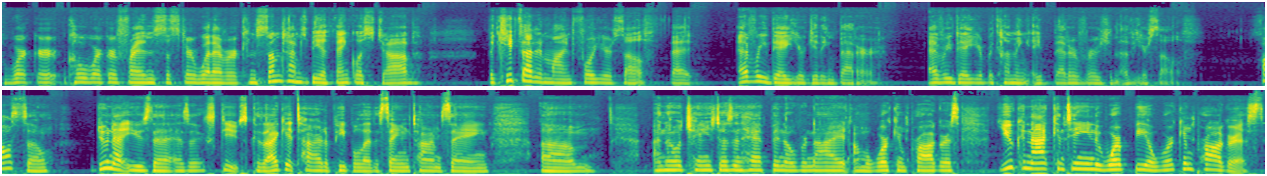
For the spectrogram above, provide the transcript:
worker, co-worker, friend, sister, whatever can sometimes be a thankless job. But keep that in mind for yourself that every day you're getting better. Every day you're becoming a better version of yourself. Also, do not use that as an excuse because I get tired of people at the same time saying, um, I know change doesn't happen overnight. I'm a work in progress. You cannot continue to work be a work in progress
